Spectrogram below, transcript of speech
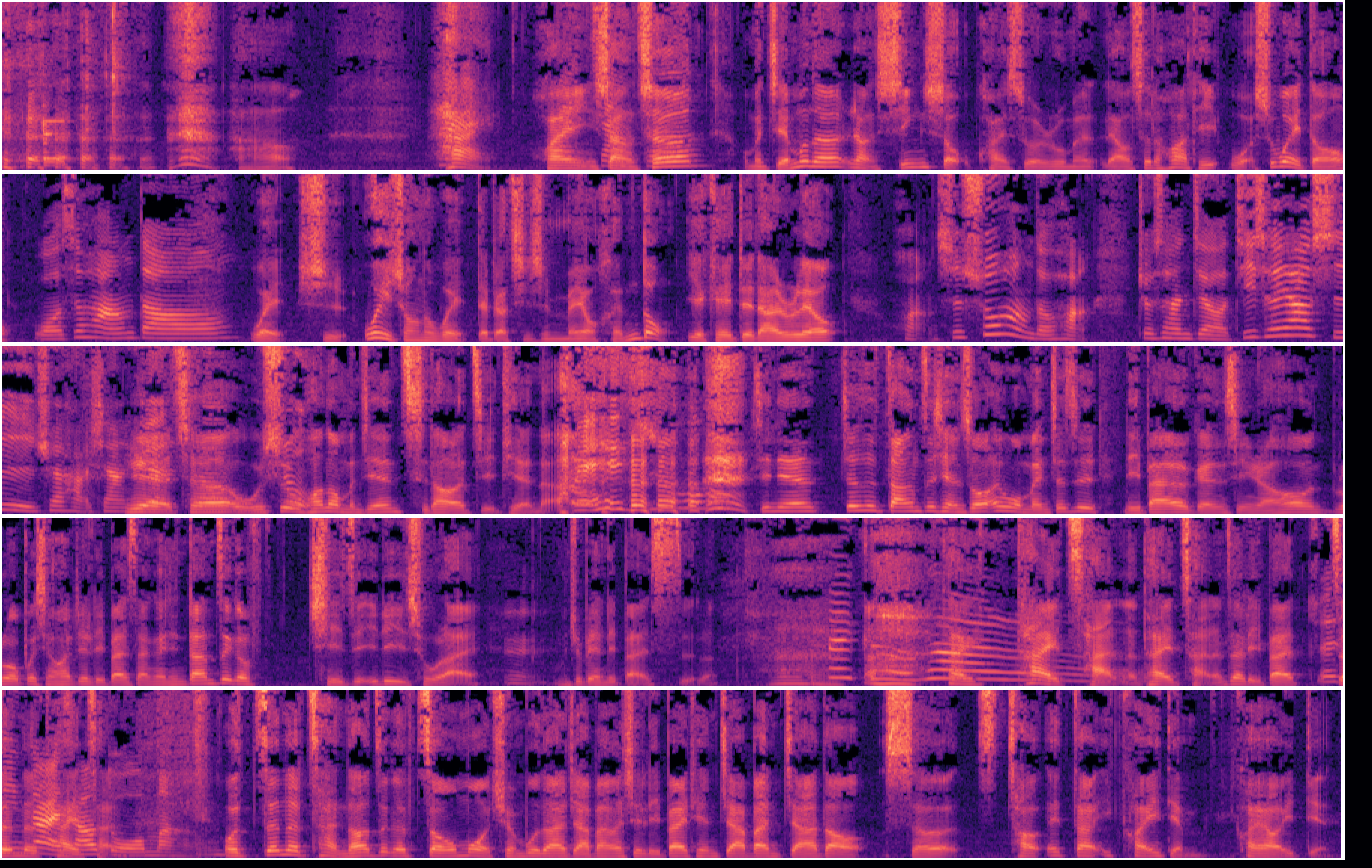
好，嗨，欢迎上车。我们节目呢，让新手快速的入门聊车的话题。我是魏董，我是黄董。魏是伪装的魏，代表其实没有很懂，也可以对答如流。谎是说谎的谎，就算只有机车钥匙，却好像越车无数。黄董，我们今天迟到了几天呢？没错，今天就是张之前说，哎，我们就是礼拜二更新，然后如果不行的话，就礼拜三更新。但这个旗子一立出来，嗯，我们就变礼拜四了。太可怕，太太惨了，太惨了！这礼拜真的太惨，多忙，我真的惨到这个周末全部都在加班，而且礼拜天加班加到十二超哎，大概一快一点，快要一点，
